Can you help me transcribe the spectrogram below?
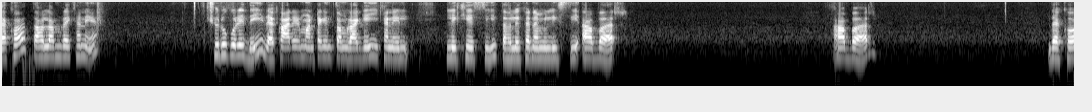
দেখো, তাহলে আমরা এখানে শুরু করে দিই। দেখো আর এর মানটা কিন্তু আমরা আগেই এখানে লিখেছি। তাহলে এখানে আমি লিখছি আবার আবার, দেখো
